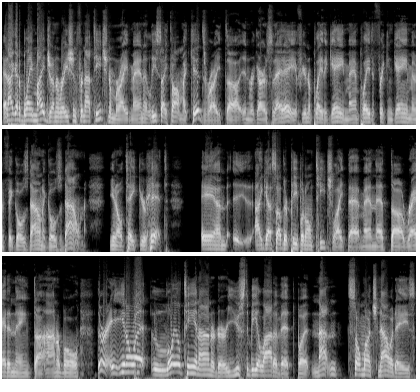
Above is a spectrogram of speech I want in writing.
And I got to blame my generation for not teaching them right, man. At least I taught my kids right uh, in regards to that. Hey, if you're to play the game, man, play the freaking game. And if it goes down, it goes down. You know, take your hit and uh, I guess other people don't teach like that, man. That uh, ratting ain't uh, honorable. There, you know what? Loyalty and honor. There used to be a lot of it, but not so much nowadays.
